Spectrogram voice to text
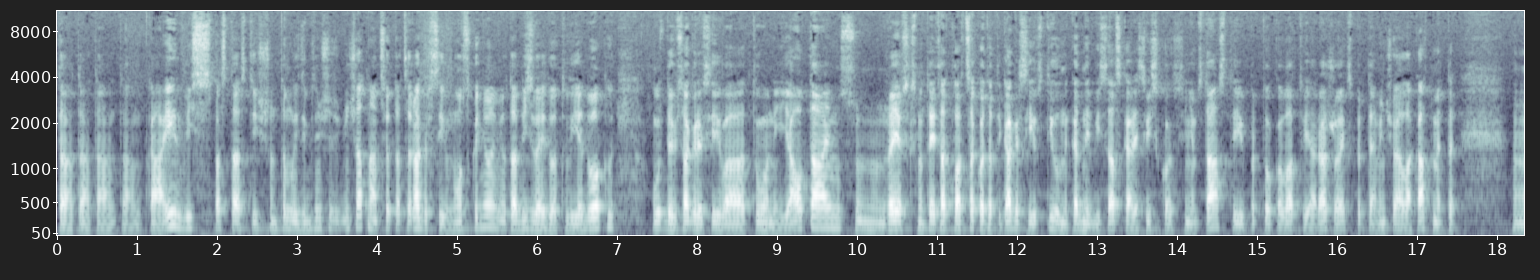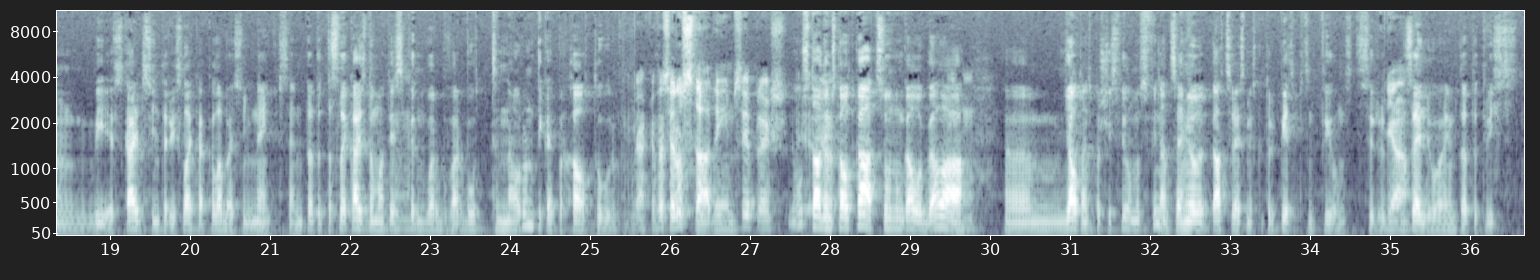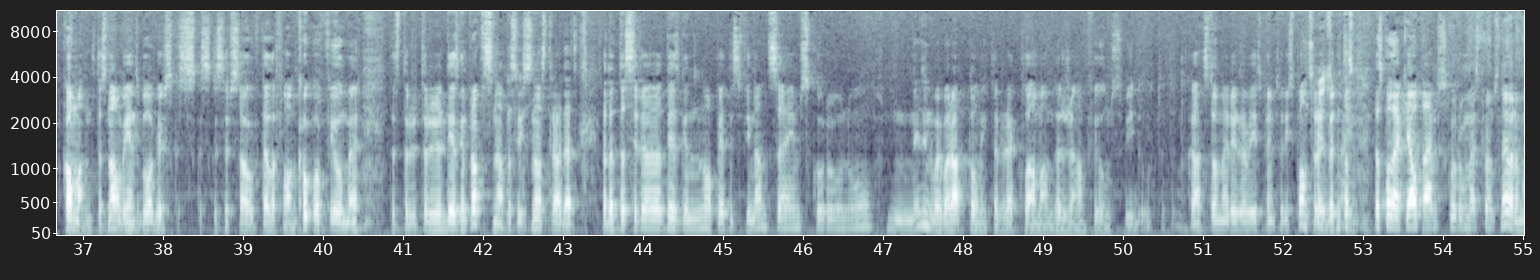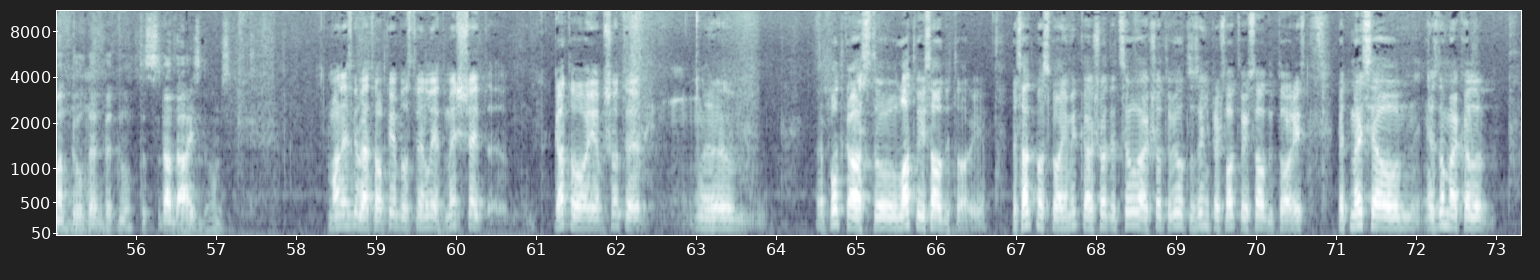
tā, tā, tā, tā kā ir, viss pastāstīšu un tam līdzīgi. Viņš, viņš atnāca jau tāds ar agresīvu noskaņojumu, jau tādu izveidotu viedokli, uzdevis agresīvā tonī jautājumus, un, un Rejevskis man teica, atklāt sakot, ar tik agresīvu stilu nekad nebija saskāries visu, ko es viņam stāstīju par to, ko Latvijā ražo ekspertē, viņš vēlāk atmeta. Un bija skaidrs intervijas laikā, ka labais viņu neinteresē. Nu, tad, tad tas liek aizdomāties, ka nu, varbūt, varbūt nav runa tikai par haltūru. Jā, tas ir uzstādījums iepriekš. Nu, uzstādījums jā. kaut kāds un, un galu galā. Mm Um, jautājums par šīs filmas finansējumu, jo atcerēsimies, ka tur ir 15 filmas, tas ir Jā. ceļojumi, tad viss komanda. Tas nav viens blogeris, kas, kas, kas ar savu telefonu kaut ko filmē. Tas tur, tur ir diezgan profesionāli, tas viss nostrādāts. Tad tas ir diezgan nopietns finansējums, kuru, nu, nezinu, vai var atpelnīt ar reklāmām dažām filmas vidū. Tad, tad kāds tomēr ir iespējams arī sponsorēt. Bet, nu, tas, tas paliek jautājums, kuru mēs, protams, nevaram atbildēt, bet nu, tas rada aizdomas. Man es gribētu vēl piebilst vienu lietu. Mēs šeit gatavojam šo te, uh, podkāstu Latvijas auditorijai. Mēs atmaskojam šo cilvēku, šo viltu ziņu priekš Latvijas auditorijas. Bet mēs jau, es domāju, ka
